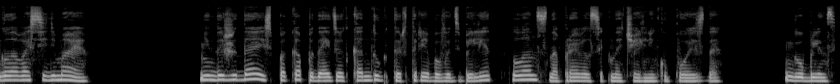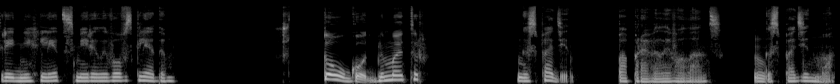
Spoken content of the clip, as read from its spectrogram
Глава седьмая. Не дожидаясь, пока подойдет кондуктор требовать билет, Ланс направился к начальнику поезда. Гоблин средних лет смерил его взглядом. «Что угодно, мэтр». «Господин», — поправил его Ланс. «Господин Мон».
